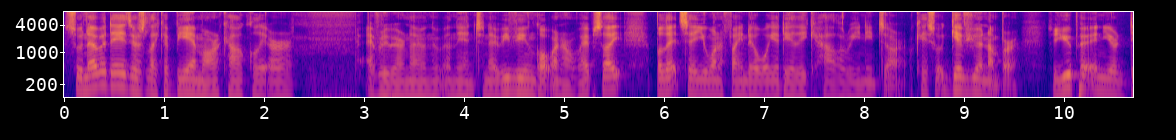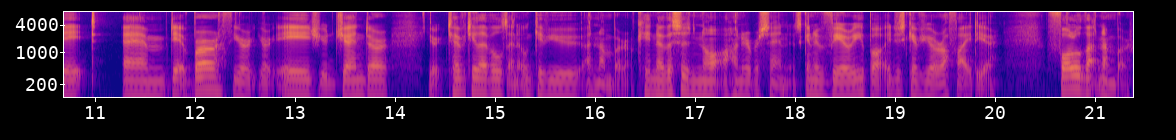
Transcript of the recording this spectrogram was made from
so nowadays there's like a bmr calculator everywhere now on the, on the, internet. We've even got one on our website. But let's say you want to find out what your daily calorie needs are. Okay, so it gives you a number. So you put in your date um, date of birth, your, your age, your gender, your activity levels, and it will give you a number. Okay, now this is not 100%, it's going to vary, but it just gives you a rough idea. Follow that number.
